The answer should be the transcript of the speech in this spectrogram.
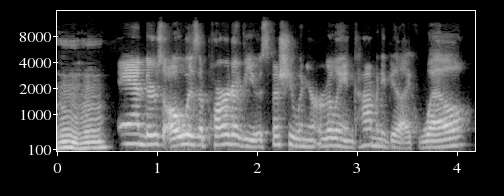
Mm-hmm. And there's always a part of you, especially when you're early in comedy, be like, well,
